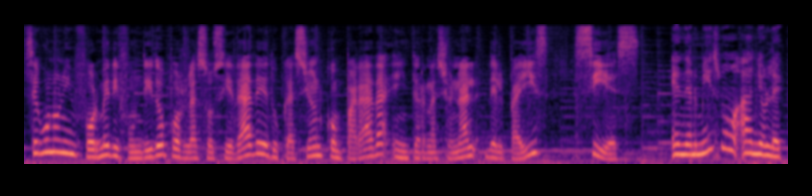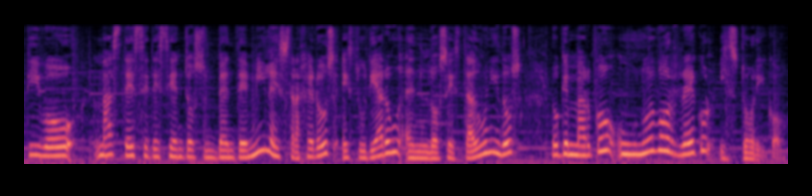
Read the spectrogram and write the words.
según un informe difundido por la Sociedad de Educación Comparada e Internacional del país, CIES. En el mismo año lectivo, más de 720.000 extranjeros estudiaron en los Estados Unidos, lo que marcó un nuevo récord histórico.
